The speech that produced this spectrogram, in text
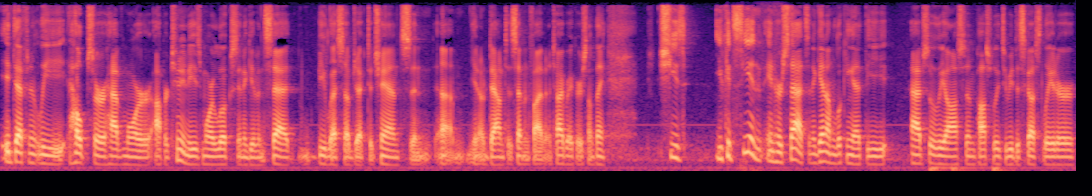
it definitely helps her have more opportunities, more looks in a given set, be less subject to chance, and um, you know down to seven five in a tiebreaker or something. She's you could see in in her stats, and again I'm looking at the absolutely awesome, possibly to be discussed later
